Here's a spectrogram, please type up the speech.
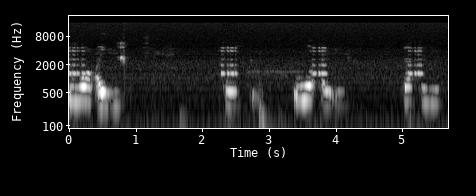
twice. Twice. That is Yummy.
